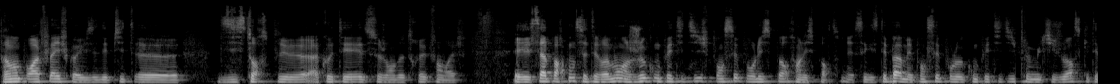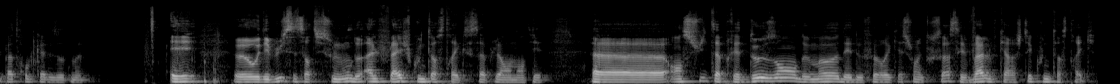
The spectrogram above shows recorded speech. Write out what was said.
vraiment pour Half-Life quoi. Ils faisaient des petites des histoires à côté, ce genre de trucs. Enfin bref. Et ça, par contre, c'était vraiment un jeu compétitif pensé pour l'e-sport. Enfin, l'e-sport, ça n'existait pas, mais pensé pour le compétitif, le multijoueur, ce qui n'était pas trop le cas des autres modes. Et euh, au début, c'est sorti sous le nom de Half-Life Counter-Strike, ça s'appelait en entier. Euh, ensuite, après deux ans de mode et de fabrication et tout ça, c'est Valve qui a racheté Counter-Strike.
